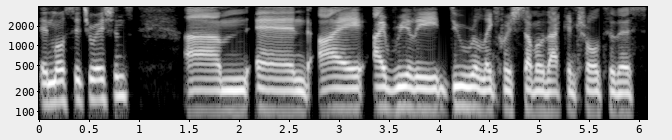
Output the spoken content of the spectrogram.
in most situations um, and I I really do relinquish some of that control to this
